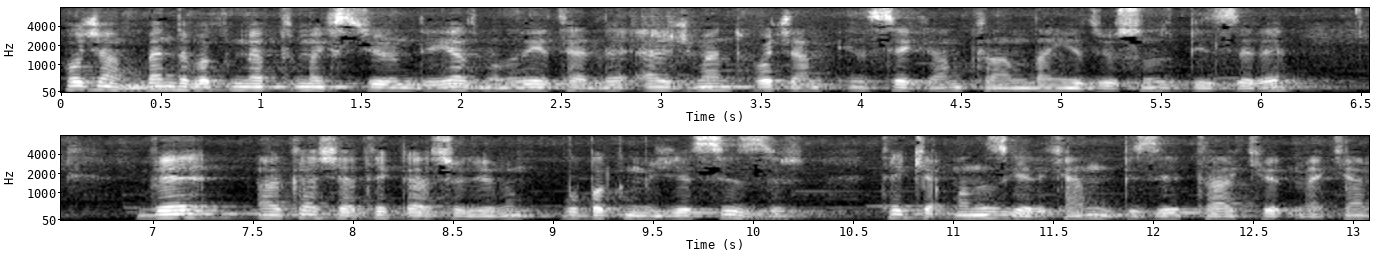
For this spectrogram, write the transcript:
Hocam ben de bakım yaptırmak istiyorum diye yazmaları yeterli. Ercüment Hocam Instagram kanalından yazıyorsunuz bizlere. Ve arkadaşlar tekrar söylüyorum bu bakım ücretsizdir. Tek yapmanız gereken bizi takip etmek hem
